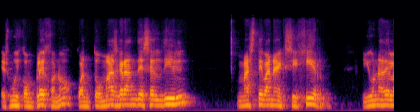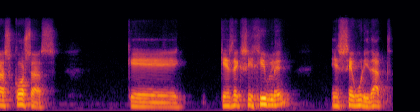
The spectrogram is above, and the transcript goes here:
es muy complejo, ¿no? Cuanto más grande es el deal, más te van a exigir. Y una de las cosas que, es exigible es seguridad,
